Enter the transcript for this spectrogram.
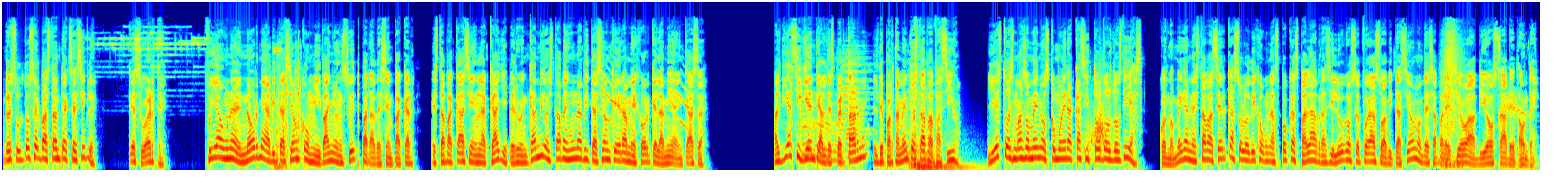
Resultó ser bastante accesible. ¡Qué suerte! Fui a una enorme habitación con mi baño en suite para desempacar. Estaba casi en la calle, pero en cambio estaba en una habitación que era mejor que la mía en casa. Al día siguiente, al despertarme, el departamento estaba vacío. Y esto es más o menos como era casi todos los días. Cuando Megan estaba cerca, solo dijo unas pocas palabras y luego se fue a su habitación o desapareció a Dios sabe dónde.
